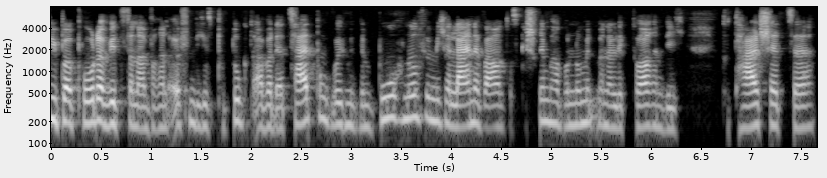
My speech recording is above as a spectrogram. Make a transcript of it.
pipapo, da wird es dann einfach ein öffentliches Produkt. Aber der Zeitpunkt, wo ich mit dem Buch nur für mich alleine war und das geschrieben habe und nur mit meiner Lektorin, die ich total schätze,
